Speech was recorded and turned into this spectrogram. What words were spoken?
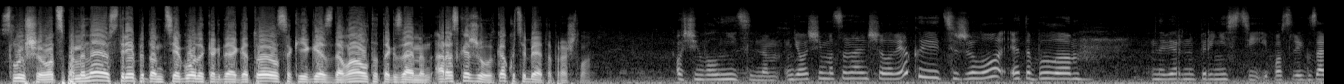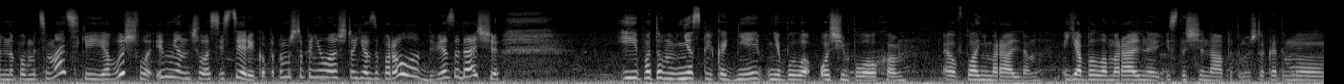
Слушай, вот вспоминаю с трепетом те годы, когда я готовился к ЕГЭ, сдавал этот экзамен. А расскажи, вот как у тебя это прошло? Очень волнительно. Я очень эмоциональный человек, и тяжело это было, наверное, перенести. И после экзамена по математике я вышла, и у меня началась истерика, потому что поняла, что я запорола две задачи. И потом несколько дней мне было очень плохо в плане моральном. Я была морально истощена, потому что к этому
